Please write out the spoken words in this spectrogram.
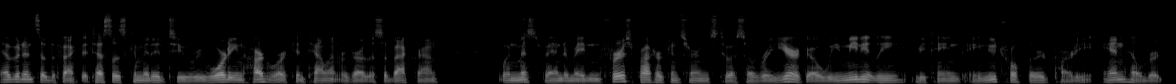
evidence of the fact that Tesla is committed to rewarding hard work and talent regardless of background. When Miss Vandermeyden first brought her concerns to us over a year ago, we immediately retained a neutral third party, Ann Hilbert,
